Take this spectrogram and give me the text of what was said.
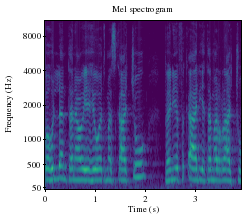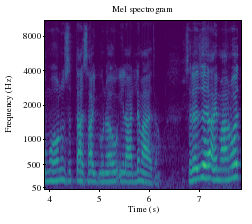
በሁለንተናዊ የህይወት መስካችሁ በእኔ ፍቃድ የተመራችሁ መሆኑን ስታሳዩ ነው ይላል ማለት ነው። ስለዚህ ሃይማኖት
